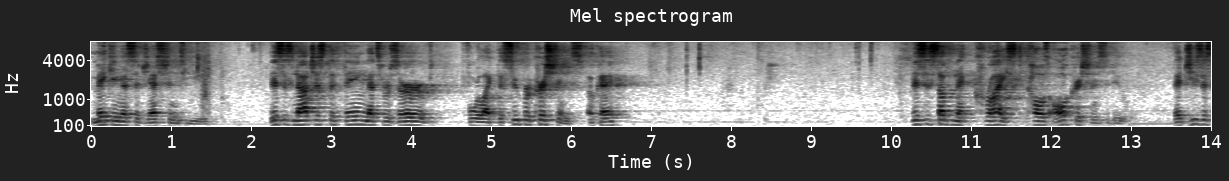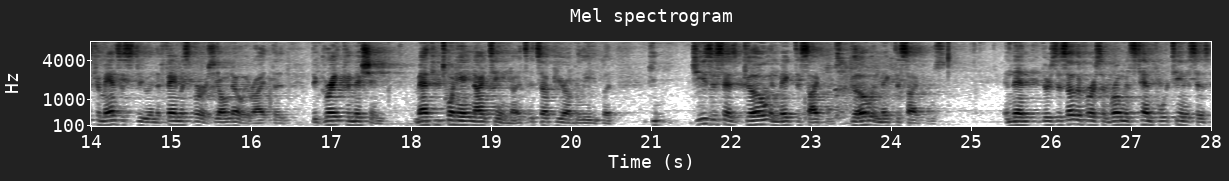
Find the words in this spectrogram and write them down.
making a suggestion to you. This is not just the thing that's reserved for like the super Christians, okay? This is something that Christ calls all Christians to do, that Jesus commands us to do in the famous verse. Y'all know it, right? The, the Great Commission, Matthew 28 19. No, it's, it's up here, I believe. But he, Jesus says, Go and make disciples. Go and make disciples. And then there's this other verse in Romans 10 14. It says,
